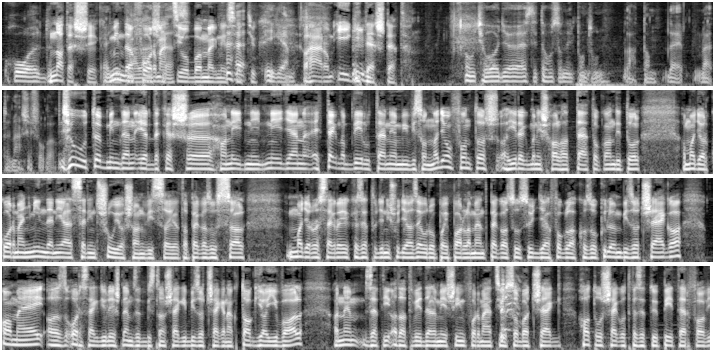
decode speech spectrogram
Hold. Na tessék, minden lesz. formációban megnézhetjük Igen. a három égi testet. Úgyhogy ezt itt a 24.hu-n láttam, de lehet, hogy más is foglalkozik. Hú, több minden érdekes a 444-en. Egy tegnap délutáni, ami viszont nagyon fontos, a hírekben is hallhattátok Anditól, a magyar kormány minden jel szerint súlyosan visszaélt a Pegasusszal. Magyarországra érkezett ugyanis ugye az Európai Parlament Pegasus ügyel foglalkozó különbizottsága, amely az Országgyűlés Nemzetbiztonsági Bizottságának tagjaival a Nemzeti Adatvédelmi és Információszabadság hatóságot vezető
